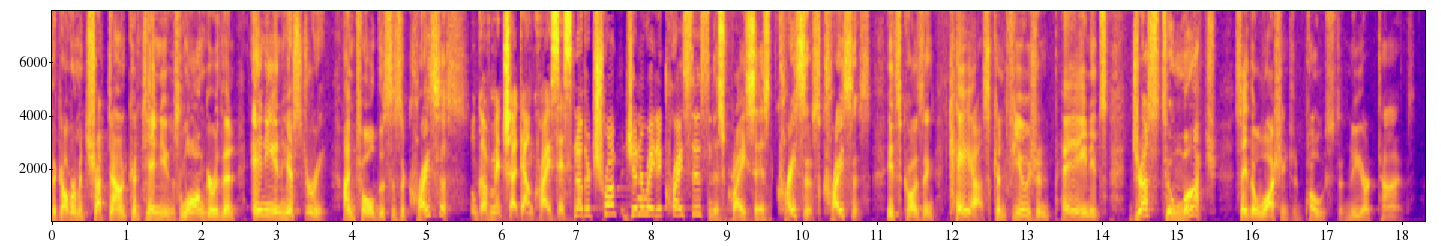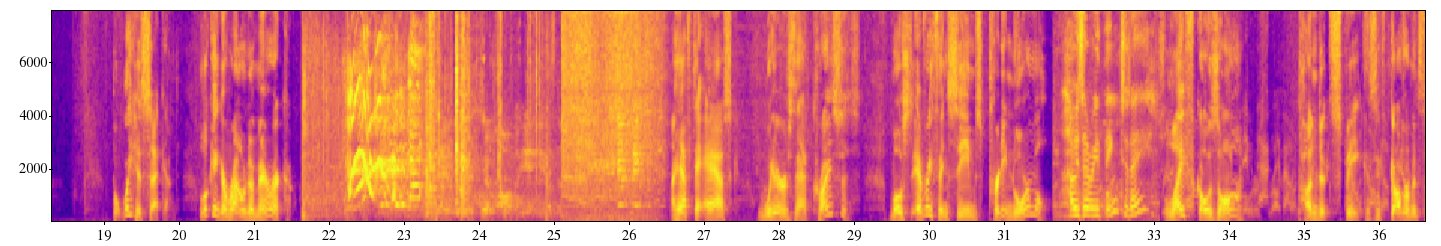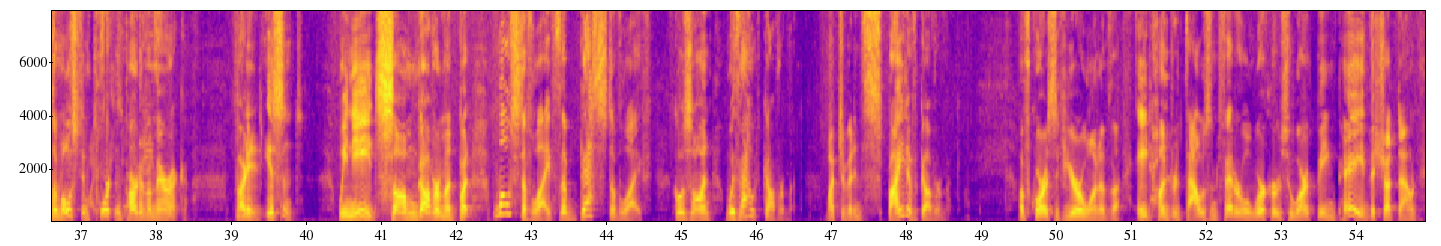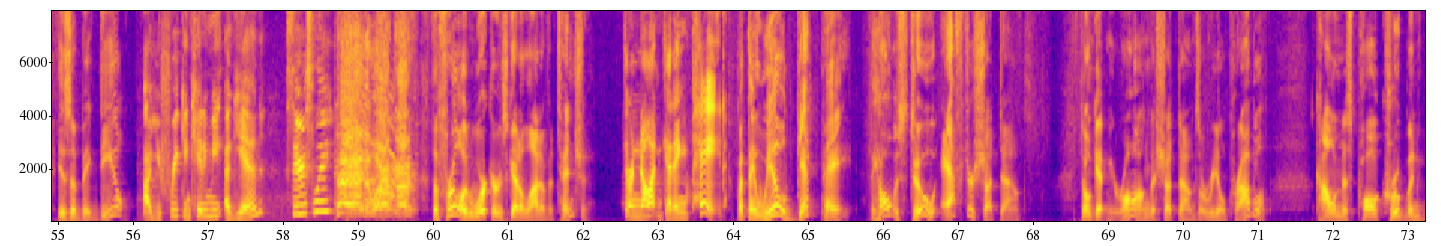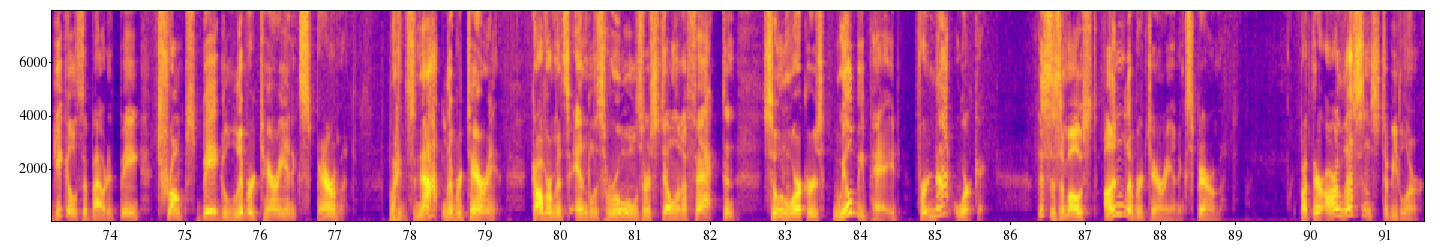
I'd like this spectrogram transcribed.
The government shutdown continues longer than any in history. I'm told this is a crisis. Government shutdown crisis. Another Trump generated crisis. This crisis. Crisis, crisis. It's causing chaos, confusion, pain. It's just too much, say the Washington Post and New York Times. But wait a second. Looking around America, I have to ask, where's that crisis? Most everything seems pretty normal. How's everything today? Life goes on. Pundits speak as if government's the most important part of America. But it isn't. We need some government, but most of life, the best of life, goes on without government, much of it in spite of government. Of course, if you're one of the 800,000 federal workers who aren't being paid, the shutdown is a big deal. Are you freaking kidding me again? Seriously? Pay the workers! The furloughed workers get a lot of attention. They're not getting paid. But they will get paid. They always do after shutdowns. Don't get me wrong, the shutdown's a real problem. Columnist Paul Krugman giggles about it being Trump's big libertarian experiment. But it's not libertarian. Government's endless rules are still in effect, and soon workers will be paid for not working. This is a most unlibertarian experiment. But there are lessons to be learned.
